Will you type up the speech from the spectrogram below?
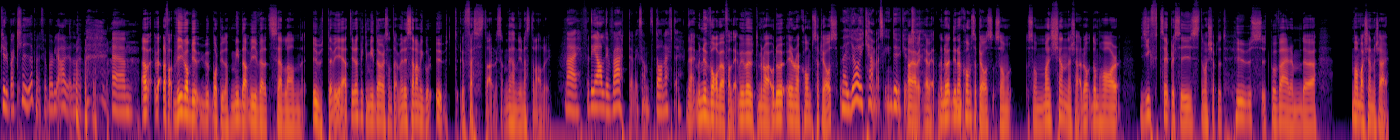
Gud, det börjar klia på mig för jag börjar bli arg redan nu. Men I alla fall, vi var bjud- bortbjudna på middag, vi är väldigt sällan ute. Vi äter rätt mycket middagar och sånt där, men det är sällan vi går ut och festar liksom. Det händer ju nästan aldrig. Nej, för det är aldrig värt det liksom, dagen efter. Nej, men nu var vi i alla fall det. Vi var ute med några, och då är det några kompisar till oss. Nej, jag gick hem älskling, du gick ut. Ja, jag vet, jag vet. Men det är några Mm. kompisar till oss som, som man känner så här. De, de har gift sig precis, de har köpt ett hus ute på Värmdö. Man bara känner så här.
